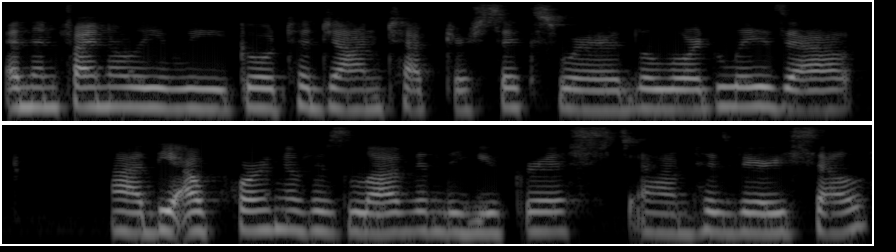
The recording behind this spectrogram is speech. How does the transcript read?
And then finally, we go to John chapter 6, where the Lord lays out uh, the outpouring of his love in the Eucharist, um, his very self,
